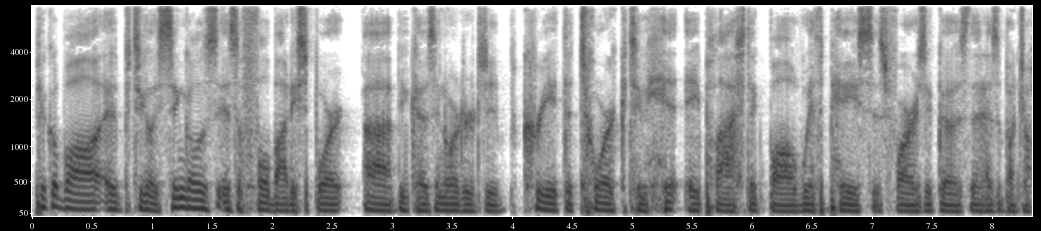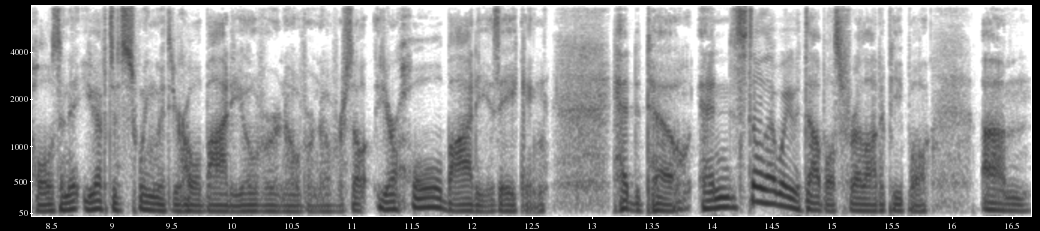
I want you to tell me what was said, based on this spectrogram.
pickleball, uh, particularly singles, is a full body sport. Uh, because in order to create the torque to hit a plastic ball with pace as far as it goes that has a bunch of holes in it, you have to swing with your whole body over and over and over. So your whole body is aching head to toe. And still that way with doubles for a lot of people. Um,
